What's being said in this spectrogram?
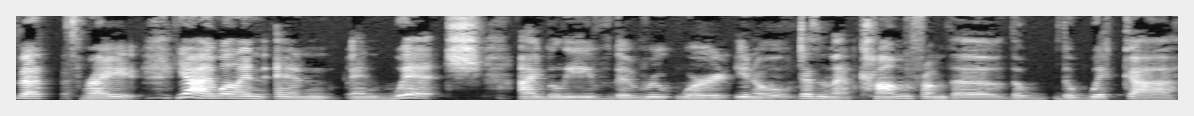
That's right. Yeah, well and and and witch, I believe the root word, you know, doesn't that come from the the the Wicca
